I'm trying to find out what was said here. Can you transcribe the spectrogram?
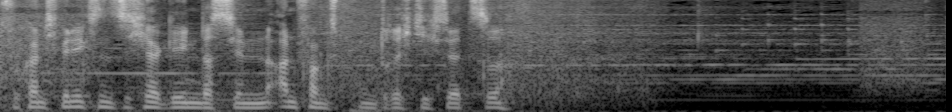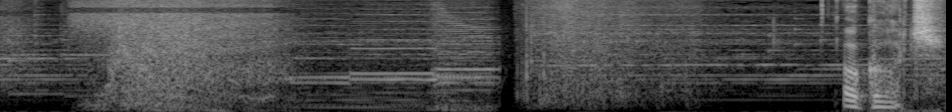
So kann ich wenigstens sicher gehen, dass ich den Anfangspunkt richtig setze. Oh Gott.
